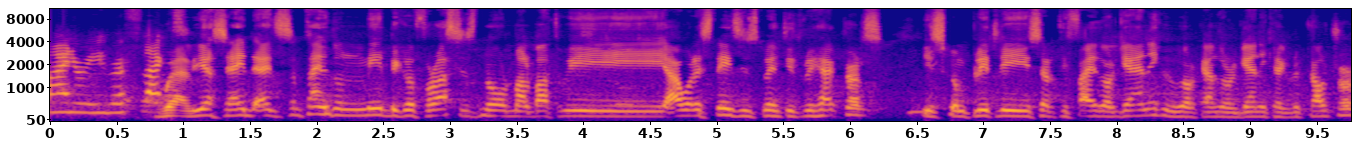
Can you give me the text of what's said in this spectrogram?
winery reflect? Well, yes, I, I sometimes don't meet because for us it's normal, but we our estate is 23 hectares. It's completely certified organic. We work under organic agriculture.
